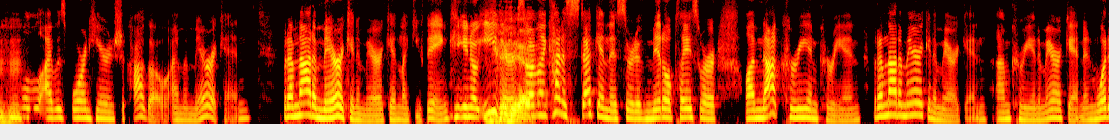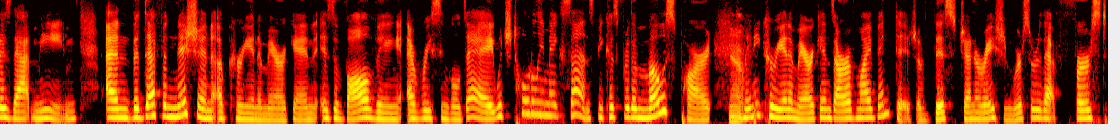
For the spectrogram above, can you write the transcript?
Mhm. well, I was born here in Chicago. I'm American, but I'm not American American like you think, you know, either. So I'm like kind of stuck in this sort of middle place where, well, I'm not Korean Korean, but I'm not American American. I'm Korean American. And what does that mean? And the definition of Korean American is evolving every single day, which totally makes sense because for the most part, Yeah. many Korean Americans are of my vintage, of this generation. We're sort of that first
